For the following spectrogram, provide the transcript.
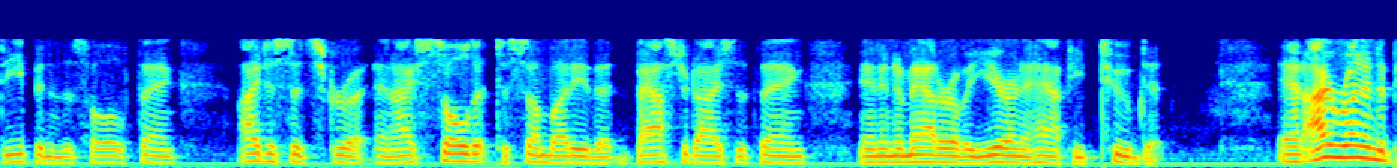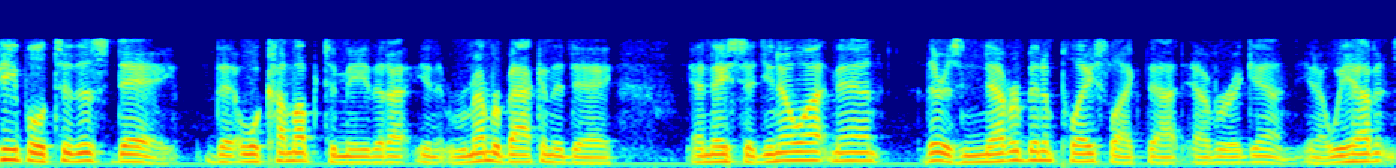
deep into this whole thing, I just said screw it, and I sold it to somebody that bastardized the thing, and in a matter of a year and a half, he tubed it. And I run into people to this day that will come up to me that I you know, remember back in the day, and they said, you know what, man, there has never been a place like that ever again. You know, we haven't.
